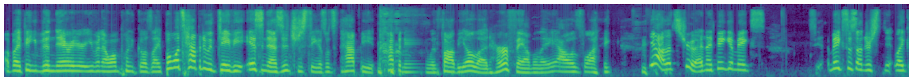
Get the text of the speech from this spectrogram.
But I think the narrator even at one point goes like, "But what's happening with Devi isn't as interesting as what's happy happening with Fabiola and her family." I was like, "Yeah, that's true," and I think it makes it makes us understand. Like,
